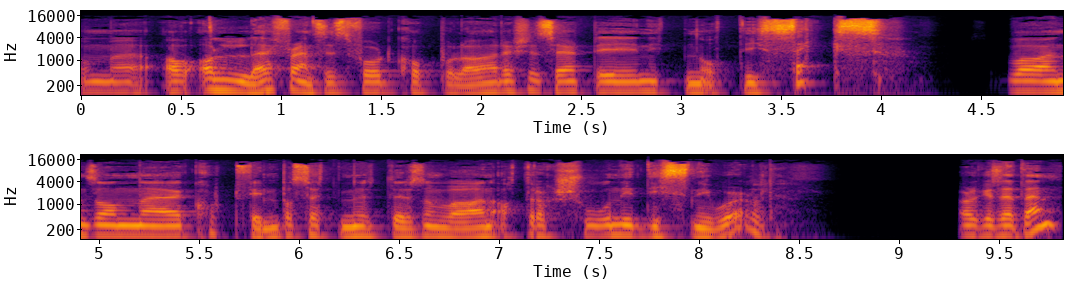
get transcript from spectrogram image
som av alle Francis Ford Coppola regissert i 1986. Var en sånn kortfilm på 17 minutter som var en attraksjon i Disney World. Har dere sett den?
